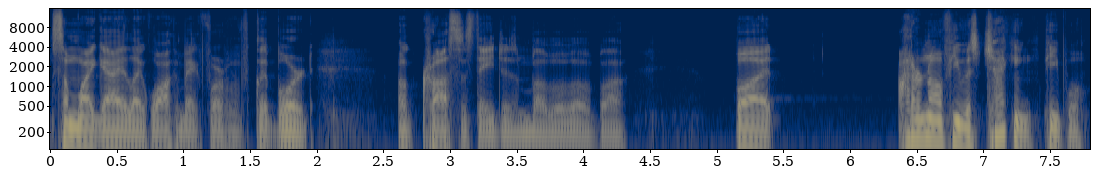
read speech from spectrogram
some white guy like walking back and forth with a clipboard across the stages and blah blah blah blah. But I don't know if he was checking people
